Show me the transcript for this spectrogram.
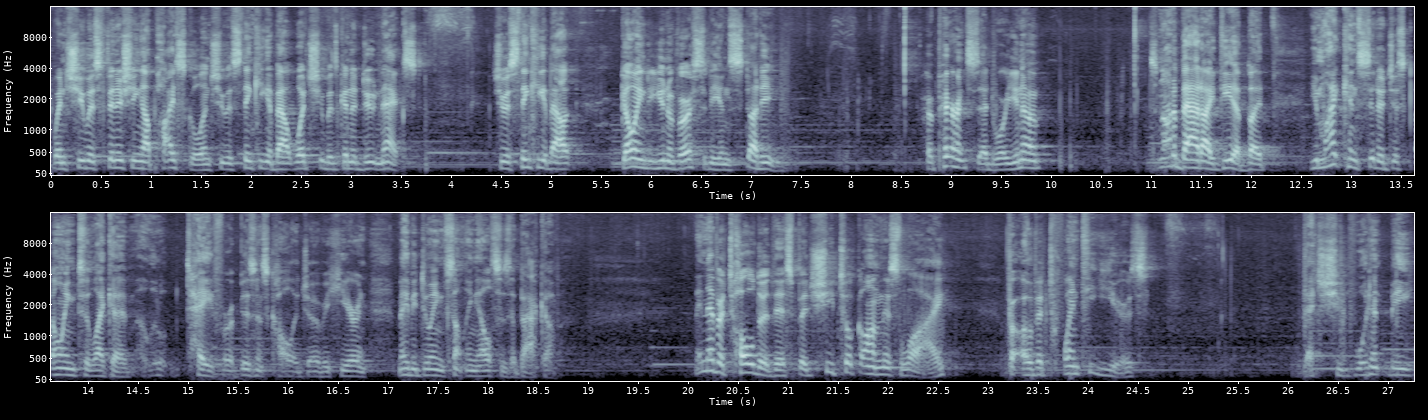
when she was finishing up high school and she was thinking about what she was going to do next. She was thinking about going to university and studying. Her parents said to her, You know, it's not a bad idea, but you might consider just going to like a, a little TAFE or a business college over here and maybe doing something else as a backup. They never told her this, but she took on this lie for over 20 years that she wouldn't be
